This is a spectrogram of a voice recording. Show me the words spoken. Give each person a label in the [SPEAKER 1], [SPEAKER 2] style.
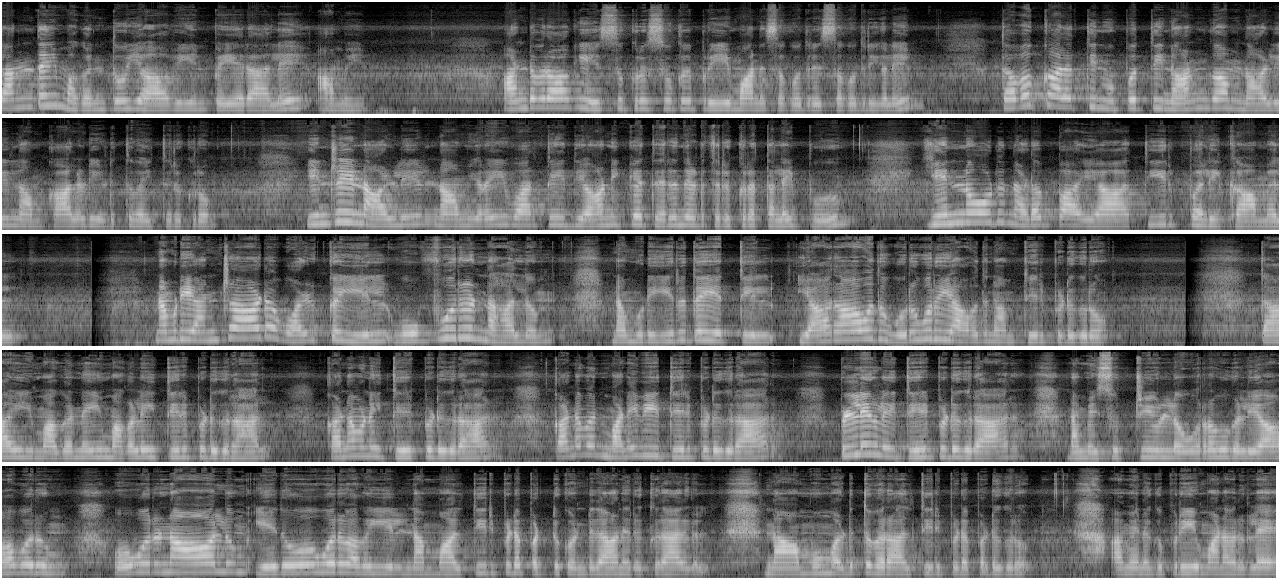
[SPEAKER 1] தந்தை மகன் தூய் ஆவியின் பெயராலே ஆமேன். ஆண்டவராகிய இயேசு கிறிஸ்துக்கு பிரியமான சகோதரி சகோதரிகளே தவக்காலத்தின் முப்பத்தி நான்காம் நாளில் நாம் காலடி எடுத்து வைத்திருக்கிறோம். இன்றைய நாளில் நாம் இறை வார்த்தை தியானிக்க தேர்ந்தெடுத்திருக்கிற தலைப்பு என்னோடு நடப்பாயா தீர்ப்பளிக்காமல்? நம்முடைய அன்றாட வாழ்க்கையில் ஒவ்வொரு நாளும் நம்முடைய இருதயத்தில் யாராவது ஒருவரையாவது நாம் தீர்ப்பிடுகிறோம். தாய் மகனை மகளை தீர்ப்பிடுகிறாள் கணவனை தீர்ப்பிடுகிறார் கணவன் மனைவியை தீர்ப்பிடுகிறார் பிள்ளைகளை தீர்ப்பிடுகிறார். நம்மை சுற்றியுள்ள உறவுகள் யாவரும் ஒவ்வொரு நாளும் ஏதோ ஒரு வகையில் நம்மால் தீர்ப்பிடப்பட்டு கொண்டுதான் இருக்கிறார்கள். நாமும் அடுத்தவரால் தீர்ப்பிடப்படுகிறோம். அவன் எனக்கு பிரியமானவர்களே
